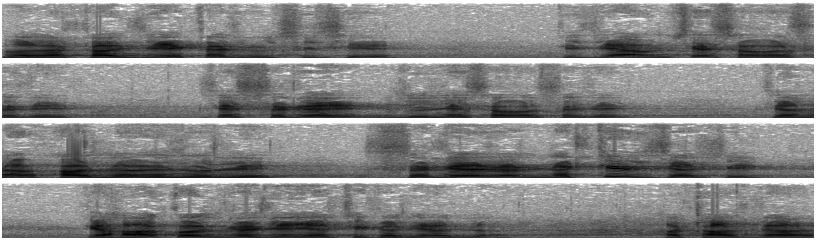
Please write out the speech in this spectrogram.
मला काळजी एकाच गोष्टीची आहे की जे आमचे सभासद आहेत ते सगळे जुने सभासद आहेत त्यांना पार्लमेंटमध्ये सगळेजण नक्की विचारतील की हा कोण रजे या ठिकाणी आणला हा खासदार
